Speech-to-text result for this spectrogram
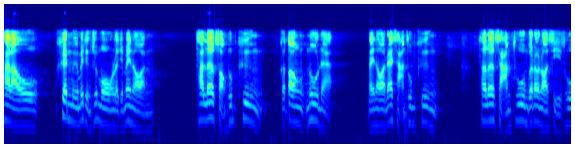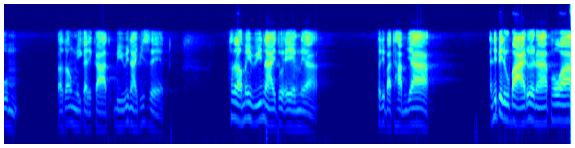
ถ้าเราเคลื่อนมือไม่ถึงชั่วโมงเราจะไม่นอน ถ้าเลิกสองทุ่มครึ่งก็ต้องนู่นน่ะไปนอนได้สามทุ่มครึ่งถ้าเลิกสามทุ่มก็ต้องนอนสี่ทุ่มเราต้องมีกติกามีวินัยพิเศษ ถ้าเราไม่วินัยตัวเองเนี่ย ปฏิบัติธรรมยาก อันนี้เป็นอุบายด้วยนะ เพราะว่า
